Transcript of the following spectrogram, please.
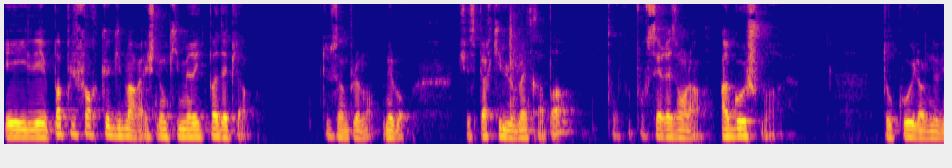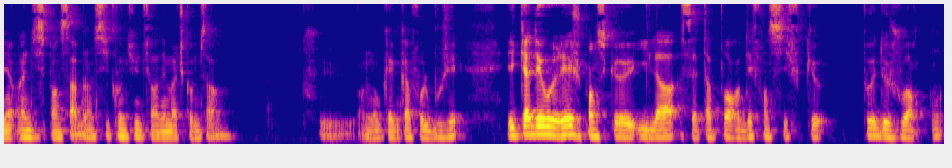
et il n'est pas plus fort que Guimaraes. Donc il ne mérite pas d'être là, tout simplement. Mais bon, j'espère qu'il ne le mettra pas pour, pour ces raisons-là. À gauche, moi, Toko, il en devient indispensable. Hein, S'il continue de faire des matchs comme ça, en aucun cas, faut le bouger. Et Kadewere, je pense qu'il a cet apport défensif que peu de joueurs ont.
